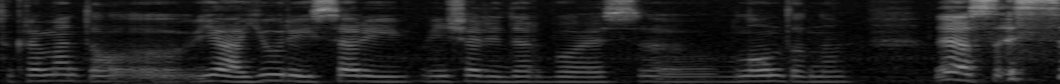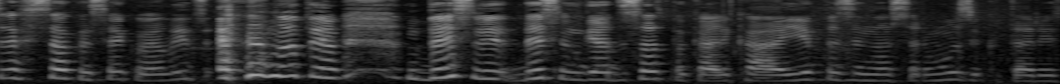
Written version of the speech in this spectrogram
Sakramento, jā, Jurijs arī, viņš arī darbojas uh, Londonā. Jā, es, es, es saku, sekoju līdzi. no tiem desmit, desmit gadus atpakaļ, kā iepazinos ar muziku, tā arī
